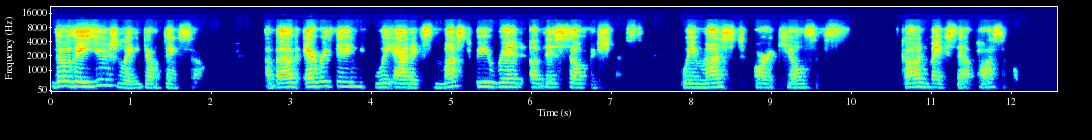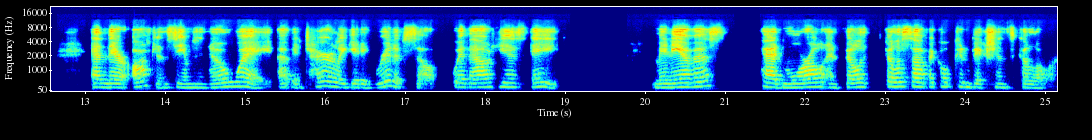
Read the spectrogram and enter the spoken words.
though they usually don't think so. Above everything, we addicts must be rid of this selfishness. We must, or it kills us. God makes that possible. And there often seems no way of entirely getting rid of self without his aid. Many of us had moral and philosophical convictions galore,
